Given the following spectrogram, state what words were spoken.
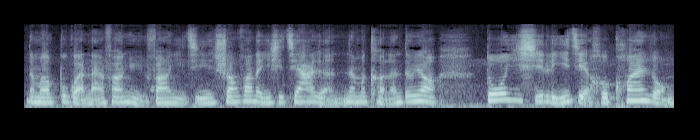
那么不管男方女方以及双方的一些家人，那么可能都要多一些理解和宽容，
